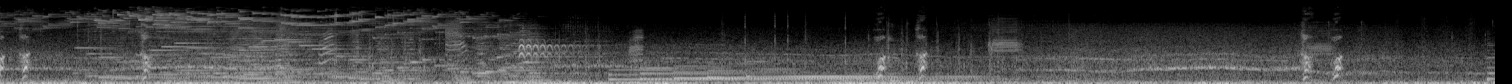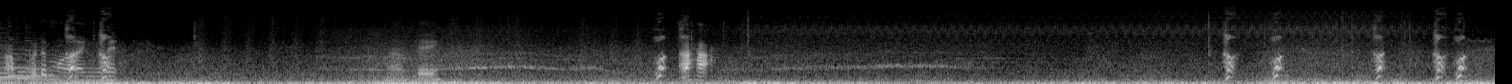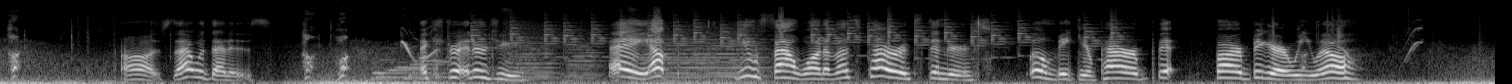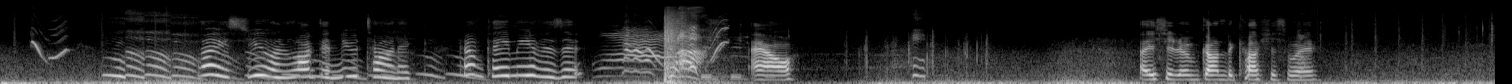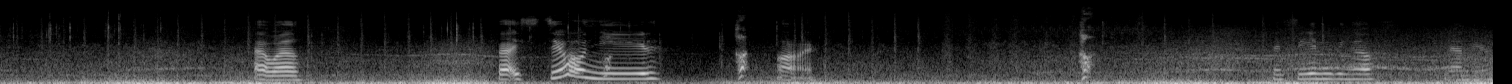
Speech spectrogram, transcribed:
Of is that what that is? Extra energy. Hey, up! You found one of us power extenders. We'll make your power bit bar bigger, we will. Nice, you unlocked a new tonic. Come pay me a visit. Ow. I should have gone the cautious way. Oh well. But I still need... Alright. Can I see anything else down here?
